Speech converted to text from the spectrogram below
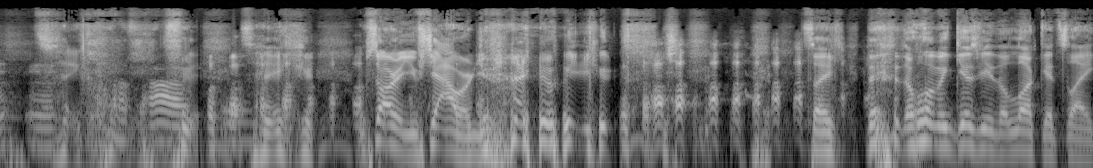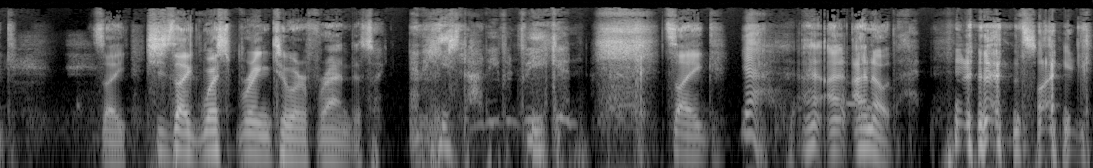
It's like, it's like, I'm sorry, you showered. You're it's like the, the woman gives me the look. It's like, it's like she's like whispering to her friend. It's like, and he's not even vegan. It's like, yeah, I, I, I know that. it's like,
